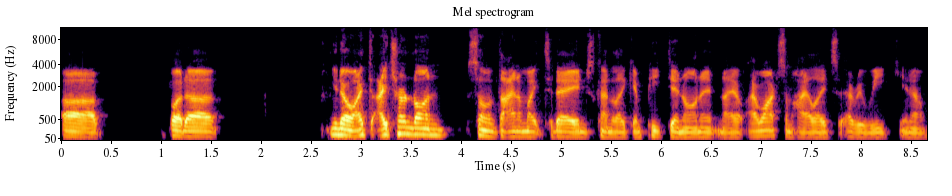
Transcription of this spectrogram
Uh, but uh, you know, I I turned on some of Dynamite today and just kind of like and peeked in on it, and I I watch some highlights every week, you know.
